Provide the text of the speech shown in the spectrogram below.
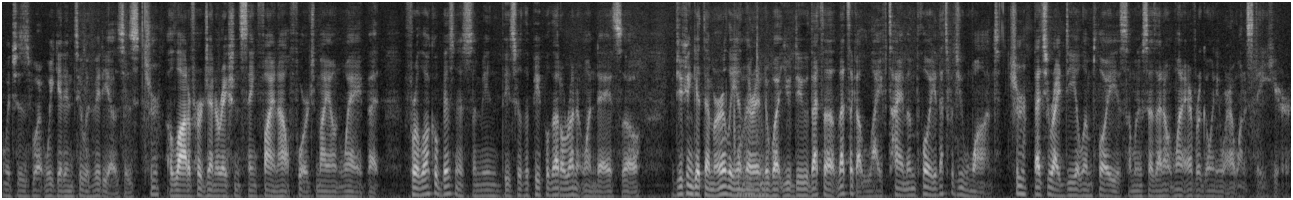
which is what we get into with videos. Is sure. a lot of her generation saying, "Fine, I'll forge my own way." But for a local business, I mean, these are the people that'll run it one day. So if you can get them early and they're into what you do, that's a that's like a lifetime employee. That's what you want. Sure. That's your ideal employee is someone who says, "I don't want to ever go anywhere. I want to stay here."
